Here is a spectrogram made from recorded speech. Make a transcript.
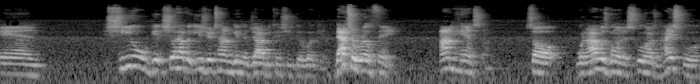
and she'll get she'll have an easier time getting the job because she's good looking. That's a real thing. I'm handsome. So when I was going to school, I was in high school,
